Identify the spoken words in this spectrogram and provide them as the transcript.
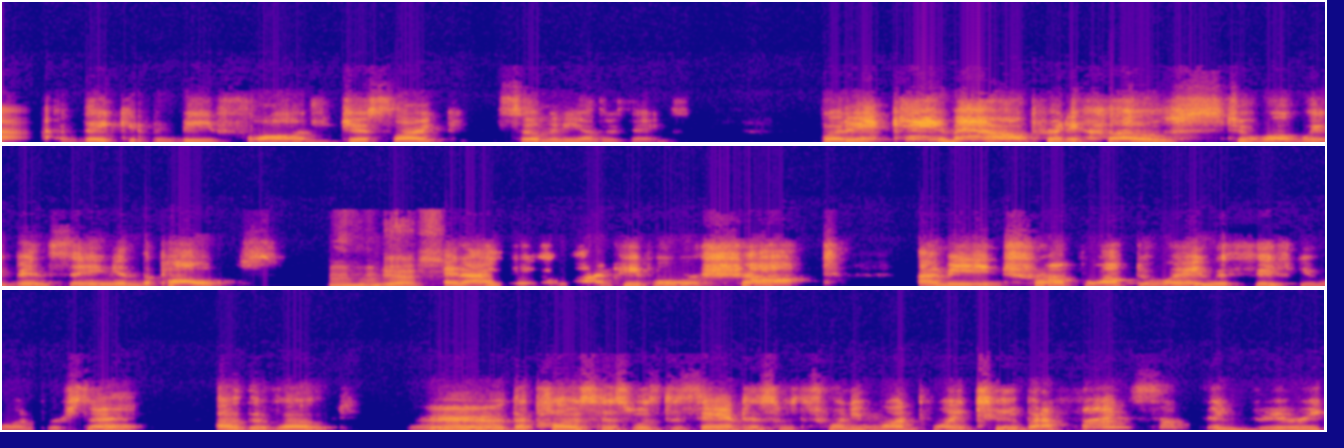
Uh, they can be flawed, just like so many other things. But it came out pretty close to what we've been seeing in the polls. Mm-hmm. Yes. And I think a lot of people were shocked. I mean, Trump walked away with 51% of the vote. Mm, the closest was DeSantis with 21.2. But I find something very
